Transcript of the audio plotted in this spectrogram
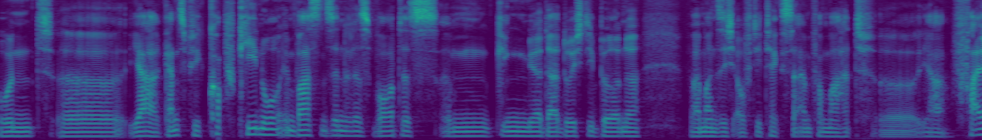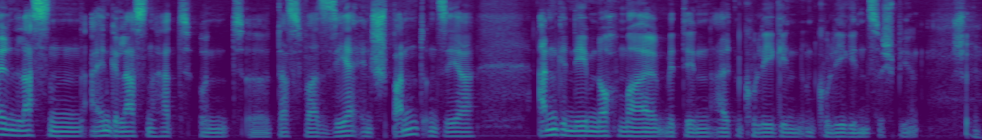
Und äh, ja, ganz viel Kopfkino im wahrsten Sinne des Wortes ähm, ging mir da durch die Birne, weil man sich auf die Texte einfach mal hat äh, ja, fallen lassen, eingelassen hat. Und äh, das war sehr entspannt und sehr angenehm, nochmal mit den alten Kolleginnen und Kolleginnen zu spielen. Schön.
